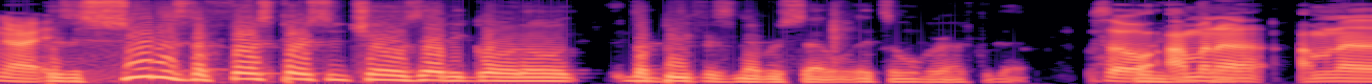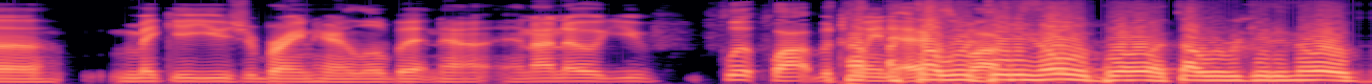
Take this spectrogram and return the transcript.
All right, Because as soon as the first person chose Eddie Gordo, the beef is never settled. It's over after that. So I'm gonna I'm gonna make you use your brain here a little bit now, and I know you've flip flop between I, I thought we were getting old, bro. I thought we were getting old.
